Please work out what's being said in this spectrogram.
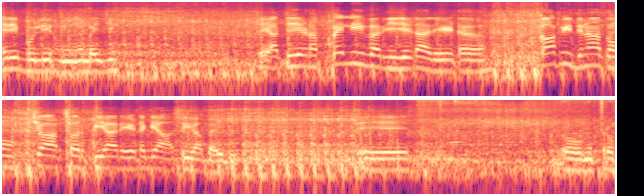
ਇਹਦੀ ਬੋਲੀ ਹੋਈ ਹੈ ਬਾਈ ਜੀ। ਤੇ ਅੱਜ ਜਿਹੜਾ ਪਹਿਲੀ ਵਾਰੀ ਜਿਹੜਾ ਰੇਟ, ਕਾਫੀ ਦਿਨਾਂ ਤੋਂ 400 ਰੁਪਿਆ ਰੇਟ ਗਿਆ ਸੀਗਾ ਬਾਈ ਜੀ। ਤੇ ਲੋ ਮਿੱਤਰੋ।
